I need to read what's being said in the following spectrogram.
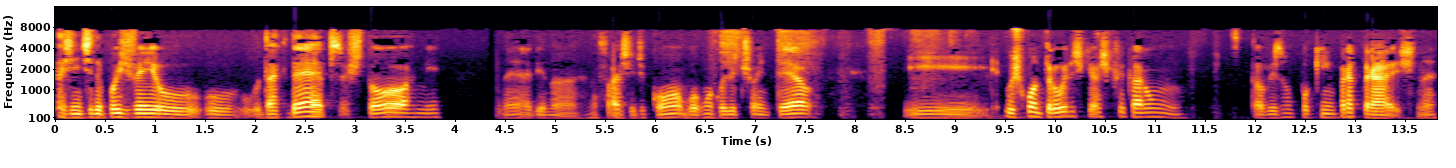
a gente depois veio o, o Dark Depths, o Storm, né, ali na, na, faixa de combo, alguma coisa de show and tell. E os controles que acho que ficaram talvez um pouquinho para trás. Né?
